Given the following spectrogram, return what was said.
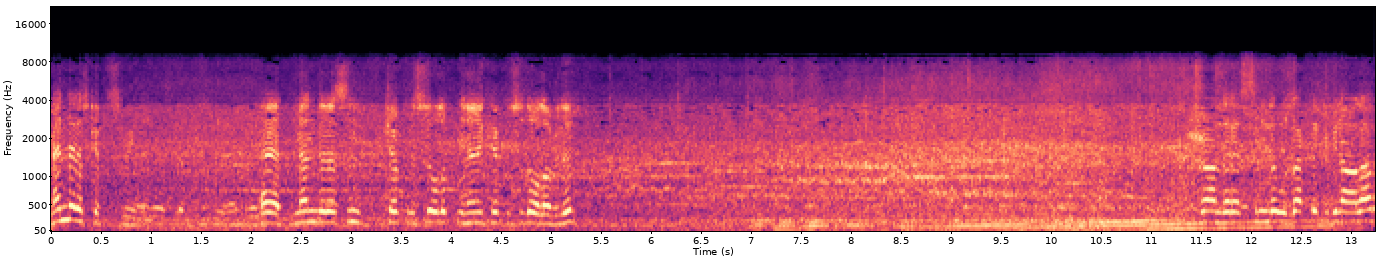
Menderes Köprüsü müydü? Evet, Menderes'in köprüsü olup İnönü Köprüsü de olabilir. Şu anda resimde uzaktaki binalar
